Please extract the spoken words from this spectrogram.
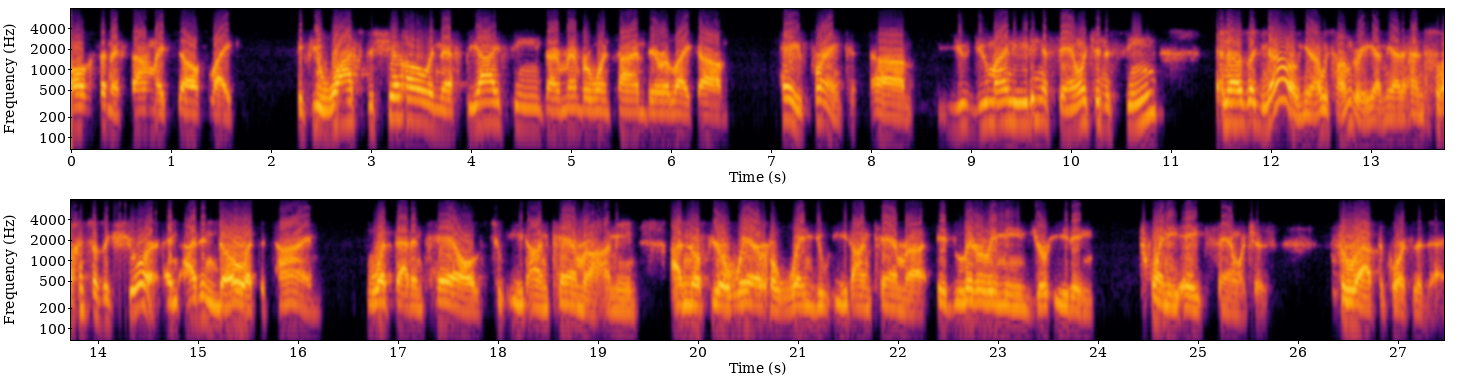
all of a sudden I found myself like, if you watch the show and the FBI scenes, I remember one time they were like, um, "Hey Frank, um, you do you mind eating a sandwich in a scene?" And I was like, "No, you know, I was hungry. I mean, I had lunch." I was like, "Sure," and I didn't know at the time what that entails to eat on camera. I mean, I don't know if you're aware, but when you eat on camera, it literally means you're eating 28 sandwiches throughout the course of the day.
